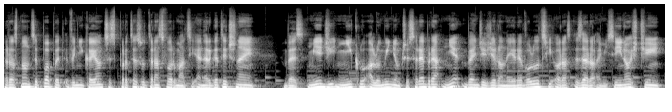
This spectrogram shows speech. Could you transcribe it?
rosnący popyt wynikający z procesu transformacji energetycznej, bez miedzi, niklu, aluminium czy srebra nie będzie zielonej rewolucji oraz zeroemisyjności.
